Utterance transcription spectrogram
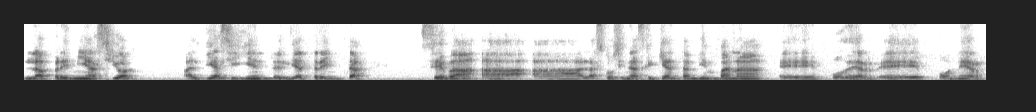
la premiación, al día siguiente, el día 30, se va a, las cocinas que quieran, también van a eh, poder eh, poner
